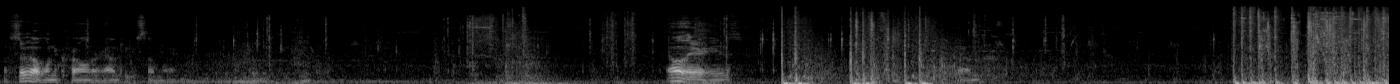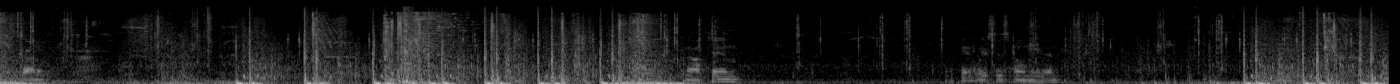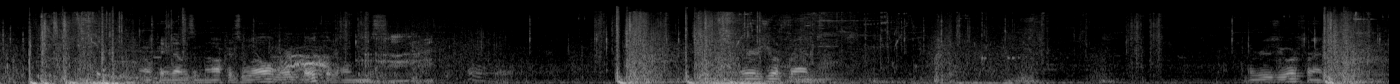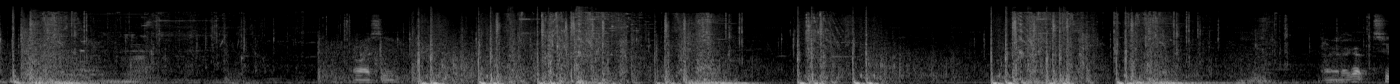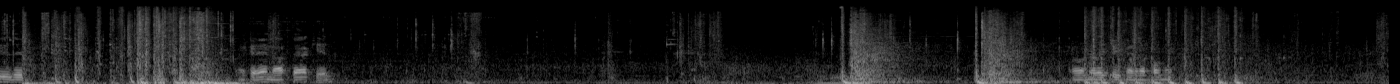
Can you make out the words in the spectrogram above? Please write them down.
I've still got one crawling around here somewhere. Oh, there he is. Knocked him. Okay, where's his homie then? Okay, that was a knock as well. Where both their homies? Where's your friend? Where is your friend? Oh, I see. Alright, I got two there. Okay, I knocked that kid. Coming up on me.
